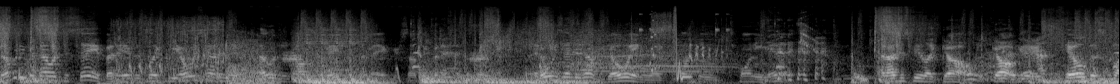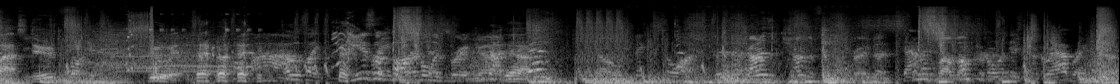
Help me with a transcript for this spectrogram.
nobody would know what to say, but it was like he always had an intelligent observation to make or something, but it, it always ended up going like fucking 20 minutes. And I'd just be like, go, go, dude, kill this class, dude, fucking do it. I was like. He is a thoughtful and brave guy. Yeah. No. Thank you so. Sean is, Sean's a freaking dragon. Sam is Love him. comfortable with his grab right now.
